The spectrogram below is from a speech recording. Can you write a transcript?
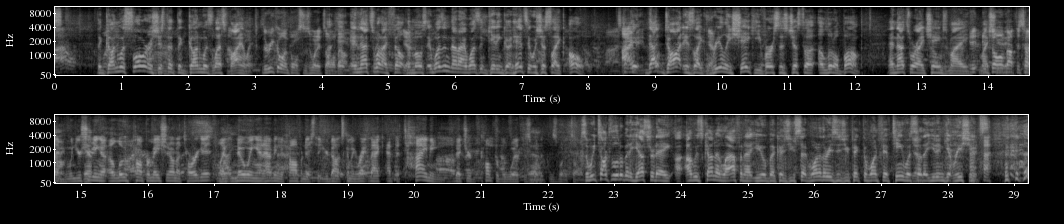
The gun was slower. It's just that the gun was less violent. the recoil impulse is what it's all about. And that's what I felt Yeah. the most. It wasn't that I wasn't getting good hits. It was just like, oh, I, that dot is like Yeah. really shaky versus just a, a little bump. And that's where I changed my. It- my it's all about the So, when you're yeah. shooting a, a low confirmation on a target, like knowing and having the confidence that your dot's coming right back at the timing that you're comfortable with is what it, is what it's all. About. So we talked a little bit yesterday. I, I was kind of laughing at you because you said one of the reasons you picked the 115 was so that you didn't get reshoots.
